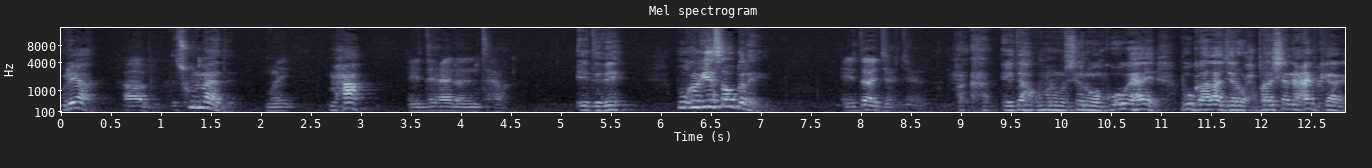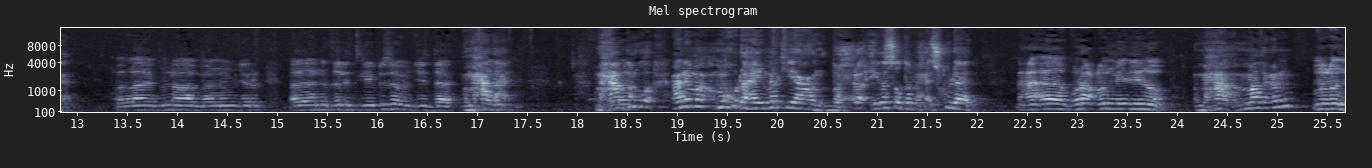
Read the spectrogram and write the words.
وريا هاب سكول مادة ماي محا إيدها على أنت حق إيدي ذي بوكا قيس أوكلي إيدا جعجعل ciidaha cumar museen waan ku ogahay buugga adaa jira waxbarasho nacaybkaaga wallaahi bilaa baanan jiro adaan qalidkay bisa u jidaa dhahay maxaa gurigo ani ma ku dhahay markii aan baxo iga soo dabaxa iskuulaad maxaa aaday qura cun midino maxaa maad cun? Ma cun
